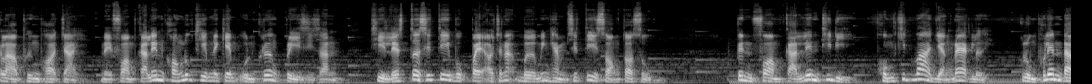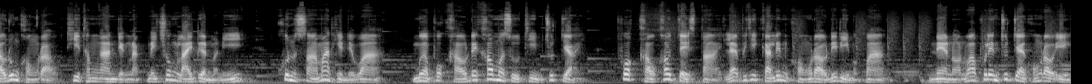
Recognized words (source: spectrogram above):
กล่าวพึงพอใจ ในฟอร์มการเล่นของลูกทีมในเกมอุ่นเครื่องปรีซีซั่นที่เลสเตอร์ซิตี้บุกไปเอาชนะเบอร์มิงแฮมซิตี้2ต่อ0เป็นฟอร์มการเล่นที่ดี ผมคิดว่าอย่างแรกเลย กลุ่มผู้เล่นดาวรุ่งของเราที่ทำงานอย่างหนักในช่วงหลายเดือนมานี้ คุณสามารถเห็นได้ว่า เมื่อพวกเขาได้เข้ามาสู่ทีมชุดใหญ่ พวกเขาเข้าใจสไตล์และวิธีการเล่นของเราได้ดีมากๆ แน่นอนว่าผู้เล่นชุดใหญ่ของเราเอง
